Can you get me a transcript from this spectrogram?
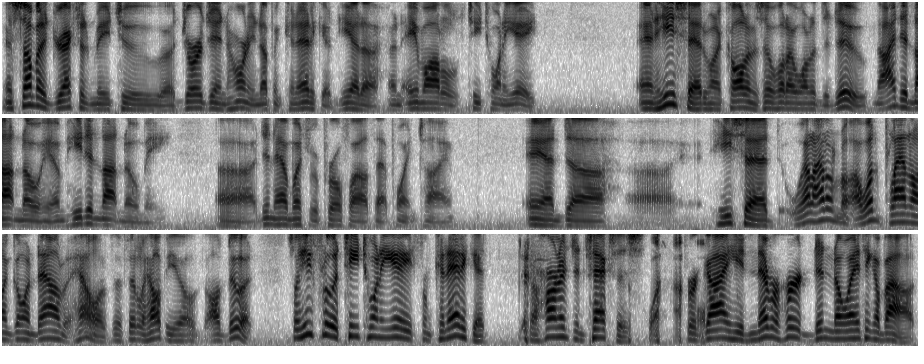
And somebody directed me to uh, George Enhorning up in Connecticut. He had a, an A model T 28. And he said, when I called him and said what I wanted to do, now I did not know him. He did not know me. Uh, didn't have much of a profile at that point in time. And uh, uh, he said, Well, I don't know. I wasn't planning on going down, but hell, if, if it'll help you, I'll, I'll do it. So he flew a T 28 from Connecticut to Harlingen, Texas, Wow. for a guy he'd never heard, didn't know anything about,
